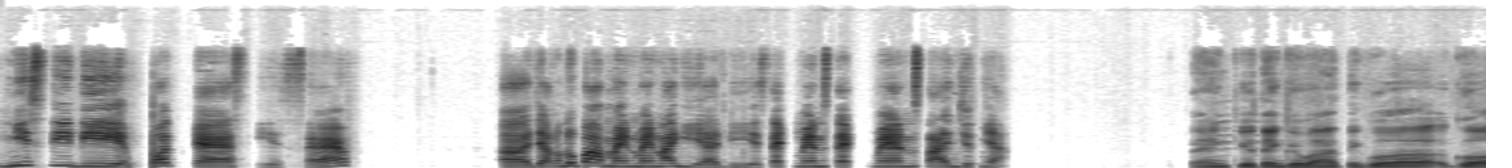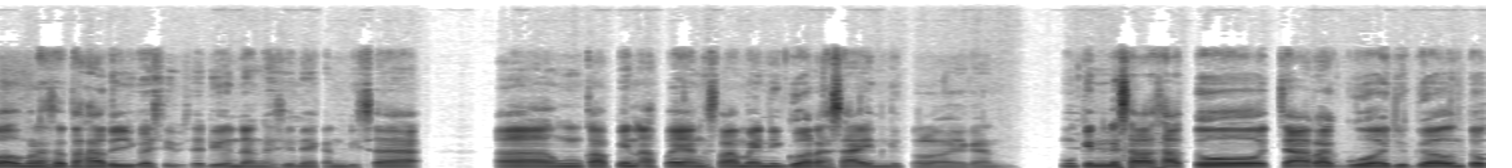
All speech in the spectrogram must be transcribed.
ngisi di podcast Isef. Eh, jangan lupa main-main lagi ya di segmen-segmen selanjutnya. Thank you, thank you banget nih. Gue gua merasa terharu juga sih bisa diundang ke sini kan bisa eh, ngungkapin apa yang selama ini gue rasain gitu loh ya kan. Mungkin ini salah satu cara gue juga untuk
